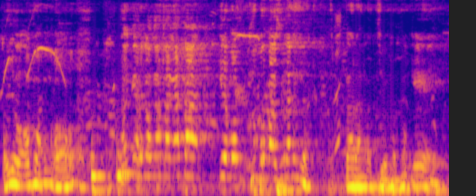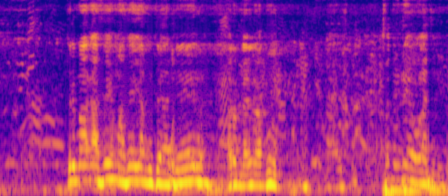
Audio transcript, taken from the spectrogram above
Ayo, omong no kata-kata. Kita mau grup perpasiran ini loh. Karangrejo. Oke. Terima kasih Mas yang sudah hadir. Harus dari rambut. Ya orang senini.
